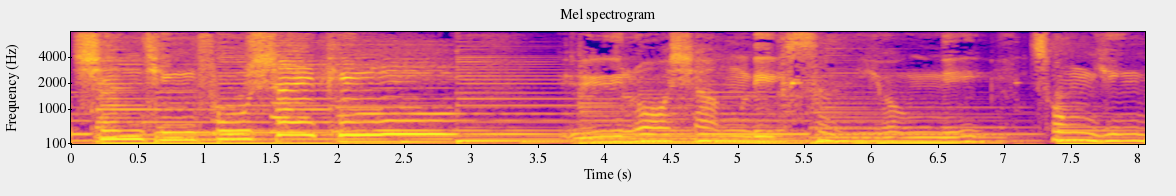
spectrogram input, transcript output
闲庭覆水平。雨落巷里似有你踪影。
